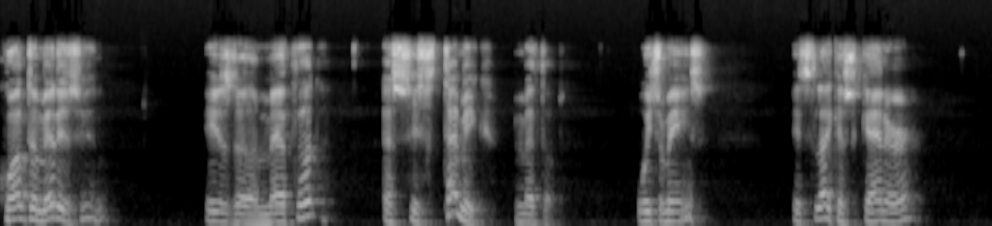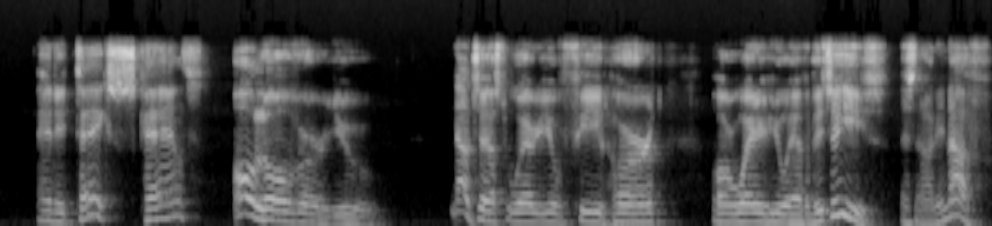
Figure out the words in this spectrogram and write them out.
Quantum medicine is a method, a systemic method, which means it's like a scanner and it takes scans all over you, not just where you feel hurt or where you have a disease. That's not enough.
